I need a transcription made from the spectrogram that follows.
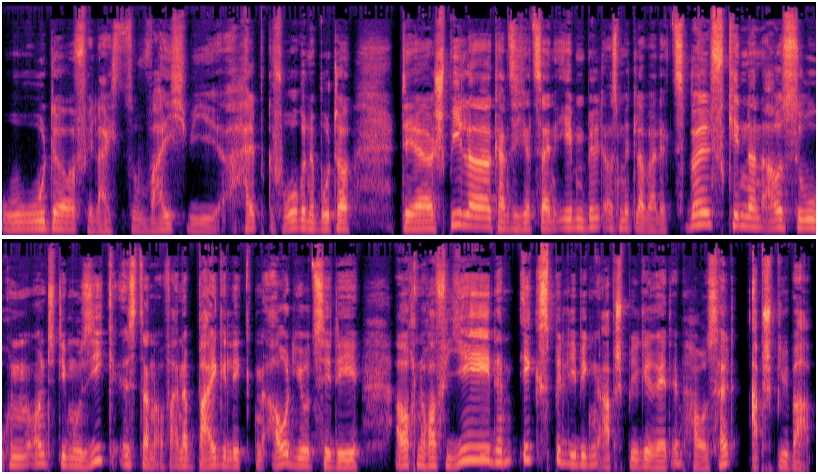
oder vielleicht so weich wie halbgefrorene Butter. Der Spieler kann sich jetzt sein Ebenbild aus mittlerweile zwölf Kindern aussuchen und die Musik ist dann auf einer beigelegten Audio-CD auch noch auf jedem x-beliebigen Abspielgerät im Haushalt abspielbar.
